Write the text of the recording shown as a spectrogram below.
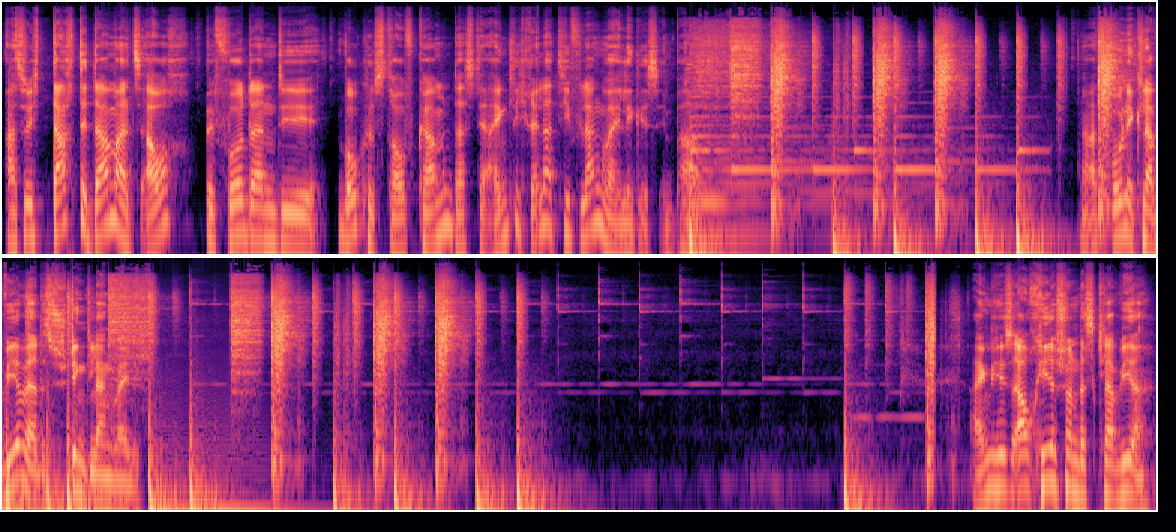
Also ich dachte damals auch, bevor dann die Vocals drauf kamen, dass der eigentlich relativ langweilig ist im Part. Also ohne Klavier wäre das stinklangweilig. Eigentlich ist auch hier schon das Klavier,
